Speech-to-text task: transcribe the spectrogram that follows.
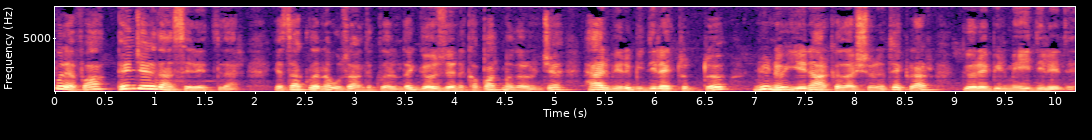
bu defa pencereden seyrettiler. Yataklarına uzandıklarında gözlerini kapatmadan önce her biri bir dilek tuttu. Nünü yeni arkadaşlarını tekrar görebilmeyi diledi.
